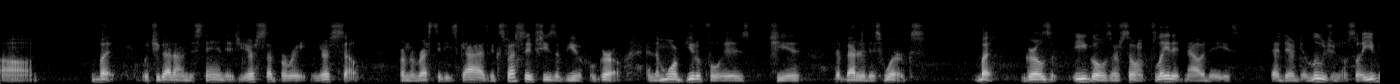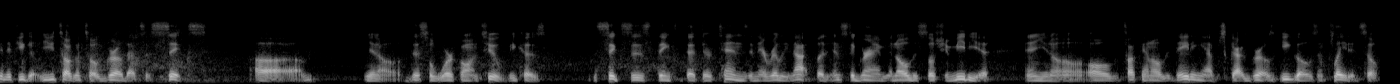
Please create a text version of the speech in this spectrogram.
Um, but what you got to understand is you're separating yourself from the rest of these guys, especially if she's a beautiful girl. And the more beautiful is she is, the better this works. But girls' egos are so inflated nowadays that they're delusional. So even if you got, you talking to a girl that's a six, um, you know, this will work on too because the sixes think that they're tens and they're really not. But Instagram and all the social media and you know all the fucking all the dating apps got girls' egos inflated. So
